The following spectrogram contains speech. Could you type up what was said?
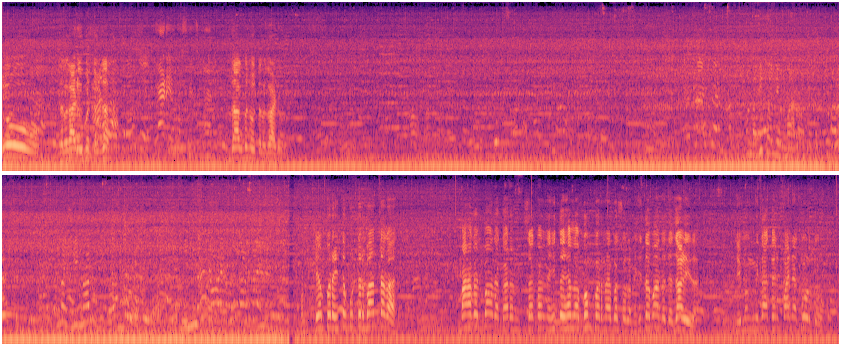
यो त्याला गाडीवर बसव जा. जाग बसव त्याला गाडीवर मग टेम्पर इथं कुठं बांधता का? महागच बांधा कारण सकाळ इथं ह्याला बंपर नाही बसवला मी इथं बांधा त्या जाळीला. ते मग मी जाताना पाण्यात सोडतो.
